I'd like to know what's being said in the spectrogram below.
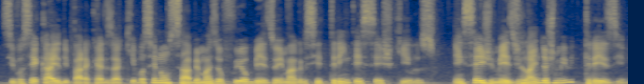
Se você caiu de paraquedas aqui, você não sabe, mas eu fui obeso, eu emagreci 36 quilos. Em seis meses, lá em 2013.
